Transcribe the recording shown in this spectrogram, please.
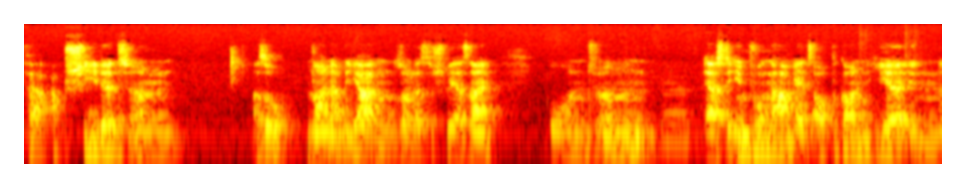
verabschiedet. also 900 Milliarden soll das so schwer sein. Und erste Impfungen haben jetzt auch begonnen hier in,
